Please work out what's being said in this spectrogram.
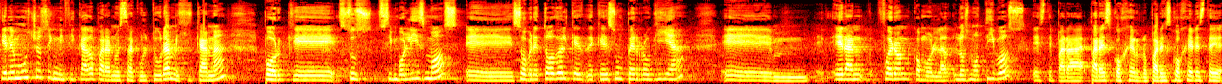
tiene mucho significado para nuestra cultura mexicana porque sus simbolismos, eh, sobre todo el que, de que es un perro guía, eh, eran, fueron como la- los motivos este, para, para escogerlo, para escoger, este,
